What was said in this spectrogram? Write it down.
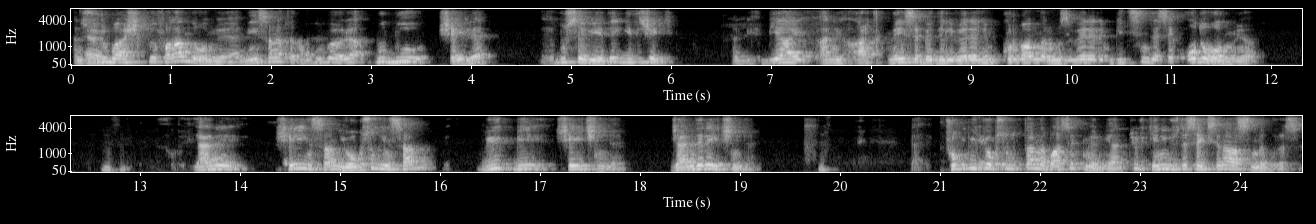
hani evet. sürü bağışıklığı falan da olmuyor yani. Nisan'a kadar bu böyle bu bu şeyle e, bu seviyede gidecek. Yani bir, bir ay hani artık neyse bedeli verelim, kurbanlarımızı verelim, bitsin desek o da olmuyor. Yani şey insan, yoksul insan büyük bir şey içinde. Cendere içinde. Çok Peki. büyük yoksulluktan da bahsetmiyorum. Yani Türkiye'nin yüzde sekseni aslında burası.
